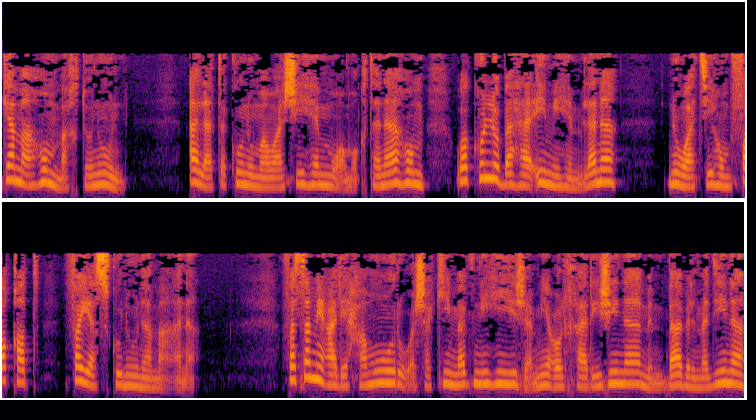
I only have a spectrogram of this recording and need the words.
كما هم مختنون. ألا تكون مواشيهم ومقتناهم وكل بهائمهم لنا نواتيهم فقط فيسكنون معنا. فسمع لحمور وشكيم ابنه جميع الخارجين من باب المدينة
